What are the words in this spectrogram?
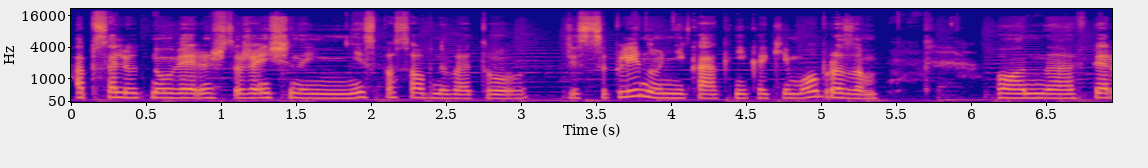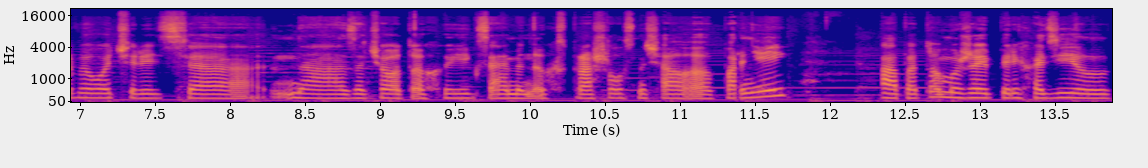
абсолютно уверен, что женщины не способны в эту дисциплину никак, никаким образом. Он э, в первую очередь э, на зачетах и экзаменах спрашивал сначала парней, а потом уже переходил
